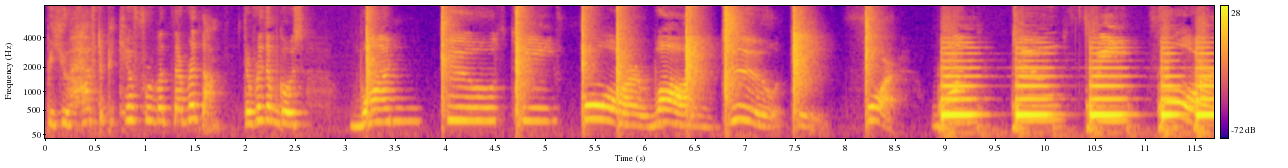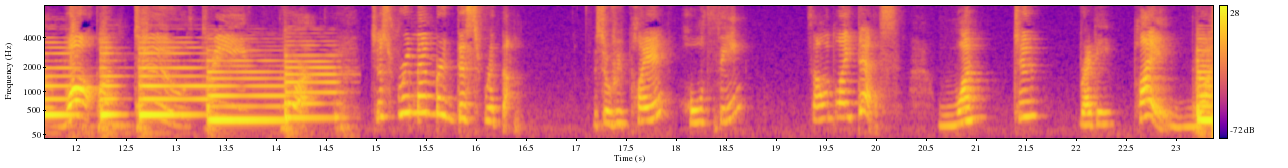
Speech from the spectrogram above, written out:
but you have to be careful with the rhythm. The rhythm goes one, two, three, four, one, one, two, three, four, one, two, three, four. Just remember this rhythm. So if we play it, whole thing, sound like this. One, two, ready, play. One,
